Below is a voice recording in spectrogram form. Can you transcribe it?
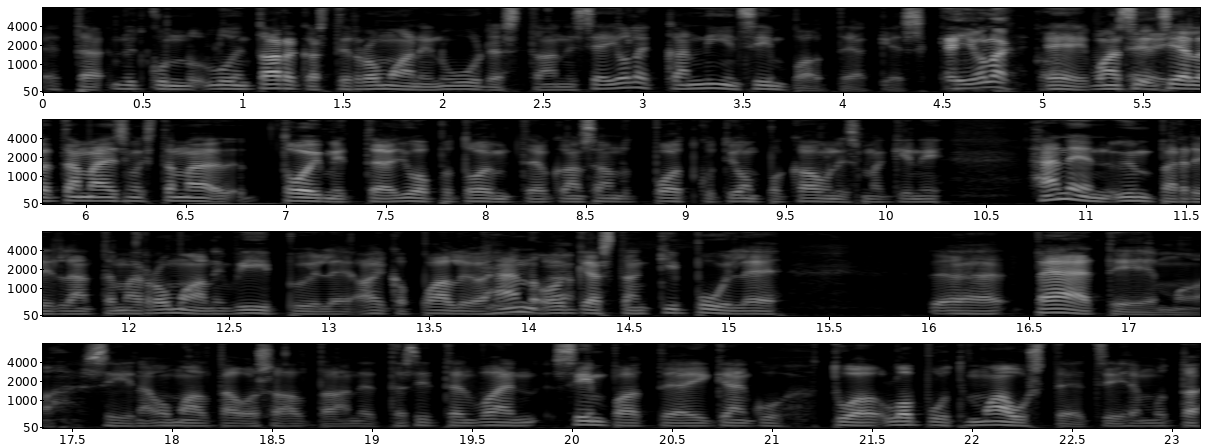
että nyt kun luin tarkasti romaanin uudestaan, niin se ei olekaan niin simpautteja kesken. Ei olekaan. Ei, vaan ei. Siellä tämä esimerkiksi tämä toimittaja, juoppotoimittaja, joka on saanut potkut, Jomppa Kaunismäki, niin hänen ympärillään tämä romaani viipyilee aika paljon. Kyllä. Hän oikeastaan kipuilee pääteemaa siinä omalta osaltaan, että sitten vain simpautteja ikään kuin tuo loput mausteet siihen, mutta,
